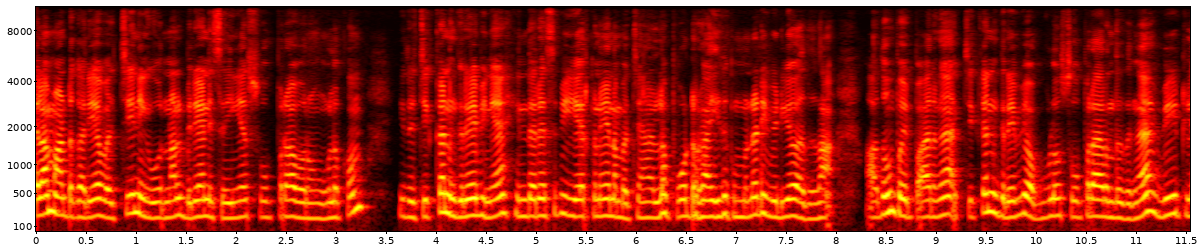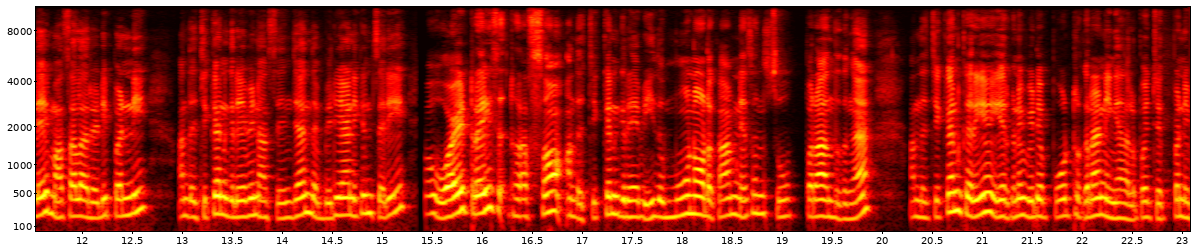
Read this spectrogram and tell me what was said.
இளமாட்டு கறியாக வச்சு நீங்கள் ஒரு நாள் பிரியாணி செய்யுங்க. சூப்பராக வரும் உங்களுக்கும். இது சிக்கன் கிரேவிங்க இந்த ரெசிபி ஏற்கனவே நம்ம சேனலில் போட்டிருக்கேன் இதுக்கு முன்னாடி வீடியோ அதுதான். அதுவும் போய் பாருங்கள் சிக்கன் கிரேவி அவ்வளோ சூப்பராக இருந்ததுங்க. வீட்டிலே மசாலா ரெடி பண்ணி அந்த சிக்கன் கிரேவி நான் செஞ்சேன். இந்த பிரியாணிக்கும் சரி. ஒயிட் ரைஸ் ரசம் அந்த சிக்கன் கிரேவி இது மூணோட காம்பினேஷன் சூப்பராக இருந்ததுங்க. அந்த சிக்கன் கறியும் ஏற்கனவே வீடியோ போட்டிருக்கிறேன். நீங்கள் அதில் போய் செக் பண்ணி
